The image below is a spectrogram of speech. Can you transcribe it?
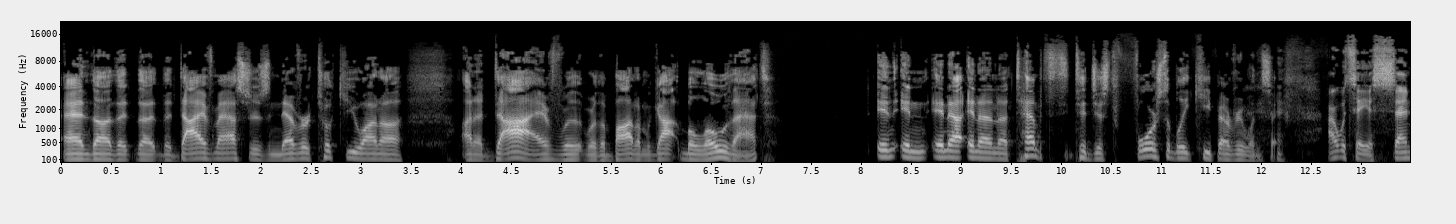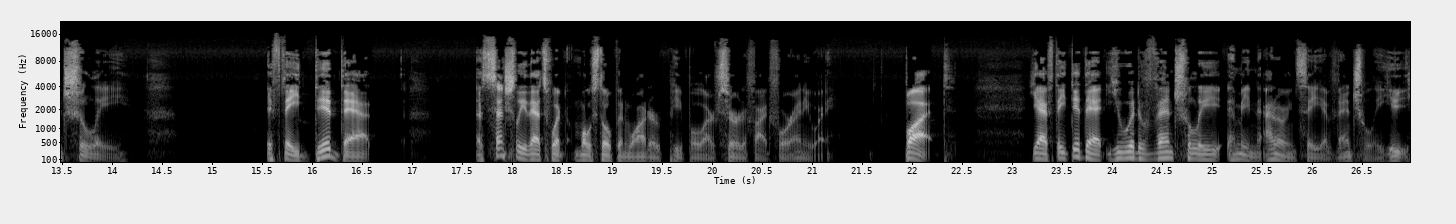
And uh, the, the the dive masters never took you on a on a dive where, where the bottom got below that in in in, a, in an attempt to just forcibly keep everyone safe. I would say essentially, if they did that, essentially that's what most open water people are certified for anyway. But Yeah, if they did that, you would eventually. I mean, I don't even say eventually. You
